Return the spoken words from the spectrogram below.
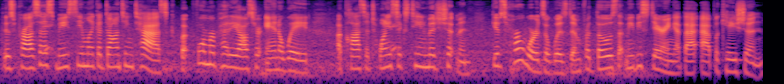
This process may seem like a daunting task, but former Petty Officer Anna Wade, a class of 2016 midshipman, gives her words of wisdom for those that may be staring at that application.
